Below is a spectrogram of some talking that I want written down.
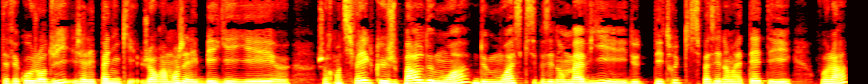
t'as fait quoi aujourd'hui? J'allais paniquer. Genre vraiment, j'allais bégayer. Euh, genre quand il fallait que je parle de moi, de moi, ce qui s'est passé dans ma vie et de, des trucs qui se passaient dans ma tête et voilà,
